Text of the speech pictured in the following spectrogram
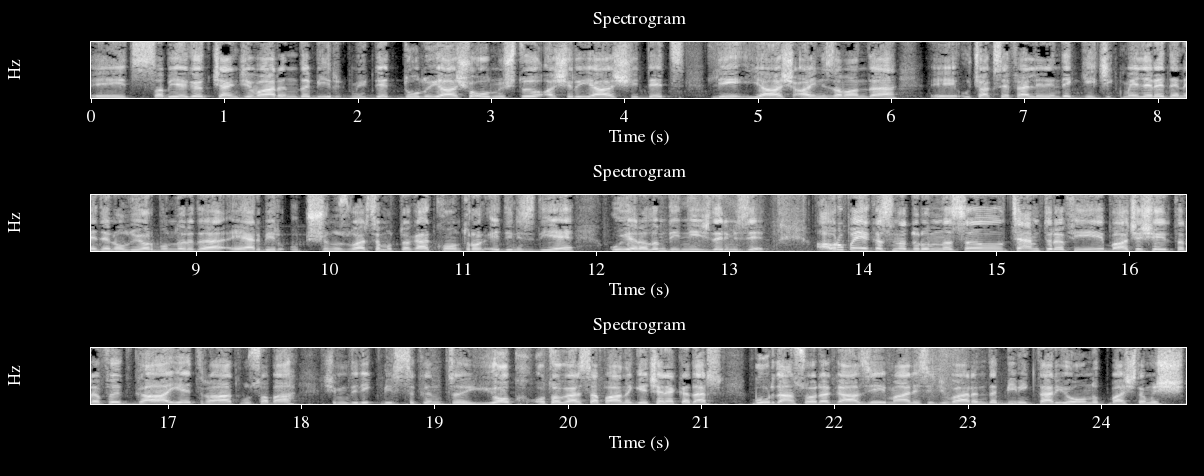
Ee, Sabiha Gökçen civarında bir müddet dolu yağışı olmuştu. Aşırı yağış, şiddetli yağış aynı zamanda e, uçak seferlerinde gecikmelere de neden oluyor. Bunları da eğer bir uçuşunuz varsa mutlaka kontrol ediniz diye uyaralım dinleyicilerimizi. Avrupa yakasında durum nasıl? Tem trafiği Bahçeşehir tarafı gayet rahat bu sabah. Şimdilik bir sıkıntı yok. Otogar sapağını geçene kadar buradan sonra Gazi Mahallesi civarında bir miktar yoğunluk başlamış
